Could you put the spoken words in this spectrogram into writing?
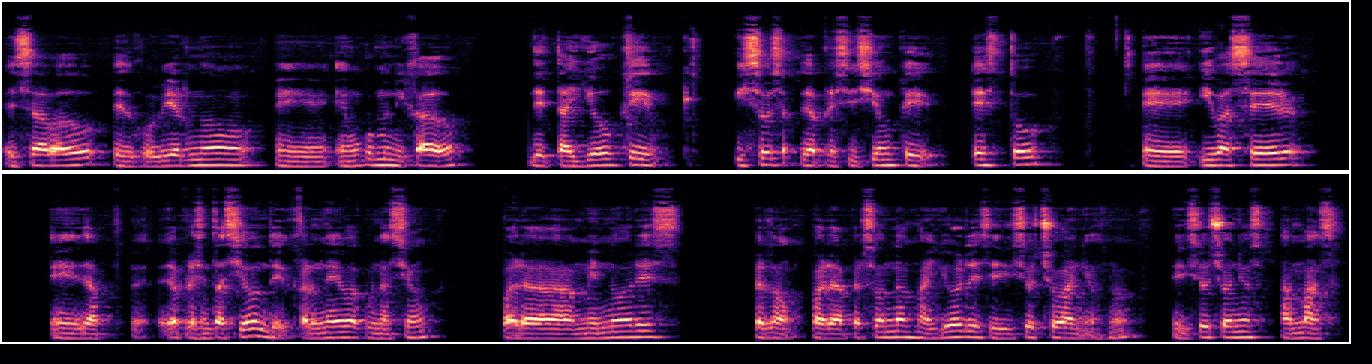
el sábado, el gobierno eh, en un comunicado detalló que hizo la precisión que esto eh, iba a ser la, presentación de carnet de vacunación para menores, perdón, para personas mayores de 18 años, ¿no? De 18 años a más.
